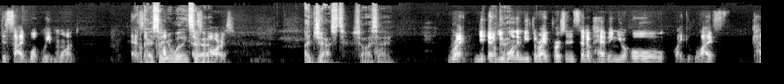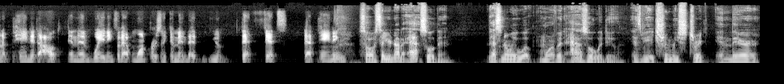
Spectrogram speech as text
decide what we want. As okay, so you're willing to as adjust, shall I say? Right. Yeah, okay. you want to meet the right person instead of having your whole like life kind of painted out and then waiting for that one person to come in that you know that fits that painting. So I would say you're not an asshole then. That's normally what more of an asshole would do is be extremely strict in their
